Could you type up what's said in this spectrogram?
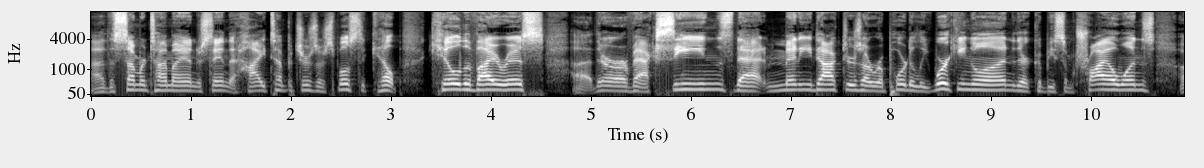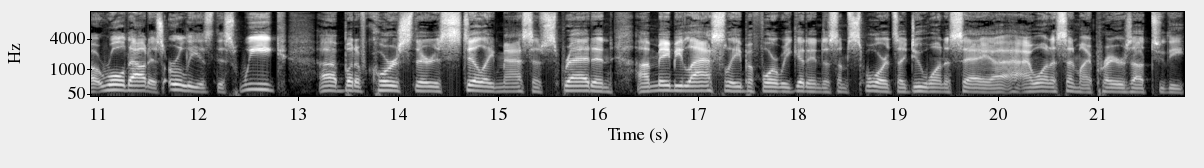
Uh, the summertime, I understand that high temperatures are supposed to help kill the virus. Uh, there are vaccines that many doctors are reportedly working on. There could be some trial ones uh, rolled out as early as this week. Uh, but of course, there is still a massive spread. And uh, maybe lastly, before we get into some sports, I do want to say uh, I want to send my prayers out to the,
